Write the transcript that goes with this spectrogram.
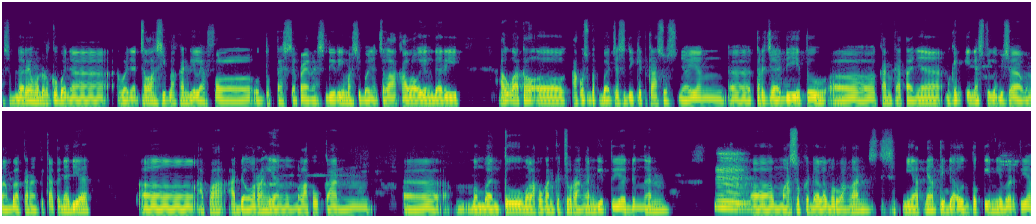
sebenarnya menurutku banyak banyak celah sih bahkan di level untuk tes CPNS sendiri masih banyak celah. Kalau yang dari aku nggak tahu, uh, aku sempat baca sedikit kasusnya yang uh, terjadi itu uh, kan katanya mungkin Ines juga bisa menambahkan nanti katanya dia uh, apa ada orang yang melakukan uh, membantu melakukan kecurangan gitu ya dengan hmm. uh, masuk ke dalam ruangan niatnya tidak untuk ini berarti ya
